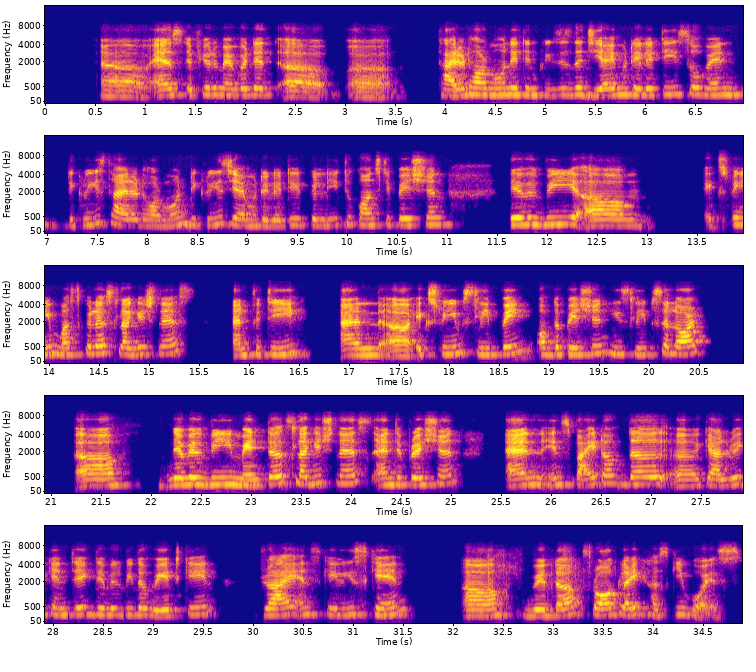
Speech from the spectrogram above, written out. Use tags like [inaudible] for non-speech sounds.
as if you remember that uh, uh, thyroid hormone, it increases the GI motility. So when decreased thyroid hormone, decreased GI motility, it will lead to constipation. There will be um, extreme muscular sluggishness and fatigue and uh, extreme sleeping of the patient. He sleeps a lot. Uh, there will be mental sluggishness and depression. And in spite of the uh, caloric intake, there will be the weight gain dry and scaly skin uh, with a frog-like husky voice.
